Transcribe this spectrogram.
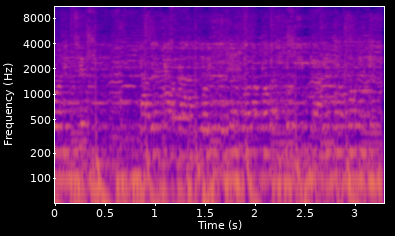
করে দিচ্ছে তাদেরকে আমরা আন্তরিক প্রকাশ গ্রামের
